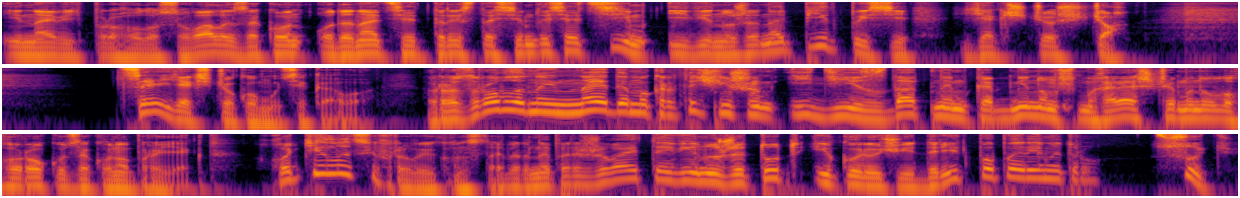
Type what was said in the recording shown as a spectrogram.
і навіть проголосували закон 11377, і він уже на підписі, якщо що. Це, якщо кому цікаво, розроблений найдемократичнішим і дієздатним кабміном Шмигаля ще минулого року законопроєкт. Хотіли цифровий констабір, не переживайте, він уже тут і колючий дріт по периметру. Суть.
